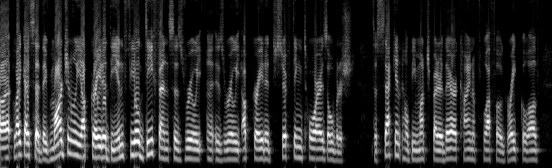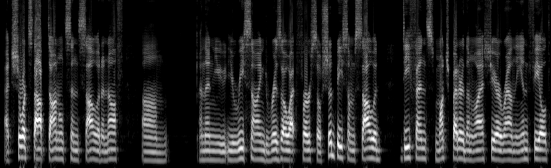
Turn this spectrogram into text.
but like I said, they've marginally upgraded. The infield defense is really uh, is really upgraded, shifting Torres over to, sh- to second. He'll be much better there. Kiner of a great glove at shortstop. Donaldson, solid enough. Um, and then you you re-signed Rizzo at first, so should be some solid defense, much better than last year around the infield.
